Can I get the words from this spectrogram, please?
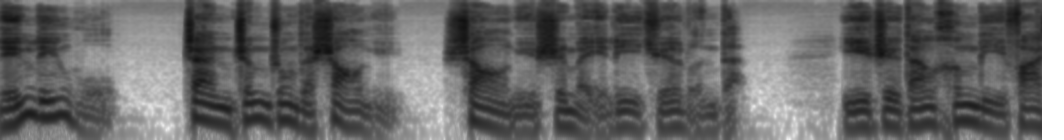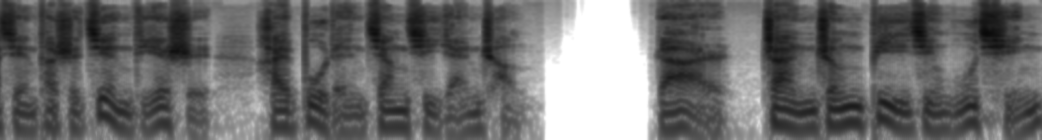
零零五战争中的少女，少女是美丽绝伦的，以致当亨利发现她是间谍时，还不忍将其严惩。然而战争毕竟无情，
